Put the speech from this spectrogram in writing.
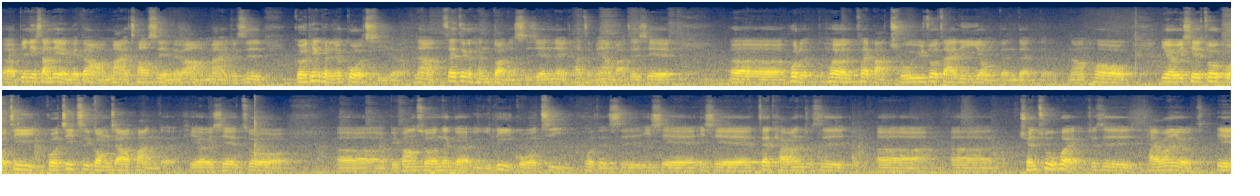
呃便利商店也没办法卖，超市也没办法卖，就是隔天可能就过期了。那在这个很短的时间内，他怎么样把这些呃或者或再把厨余做再利用等等的，然后也有一些做国际国际志工交换的，也有一些做。呃，比方说那个以利国际，或者是一些一些在台湾就是呃呃全促会，就是台湾有一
